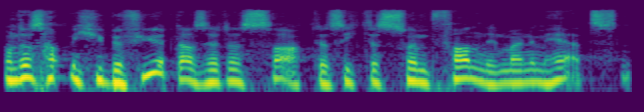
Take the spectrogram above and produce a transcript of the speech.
Und das hat mich überführt, als er das sagt, dass ich das so empfand in meinem Herzen.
